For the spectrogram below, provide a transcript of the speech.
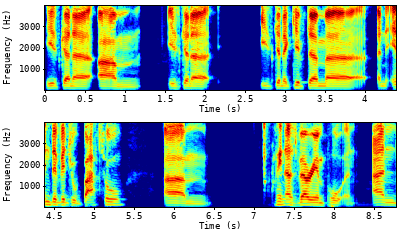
He's gonna um, he's gonna he's gonna give them a, uh, an individual battle. Um, I think that's very important and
